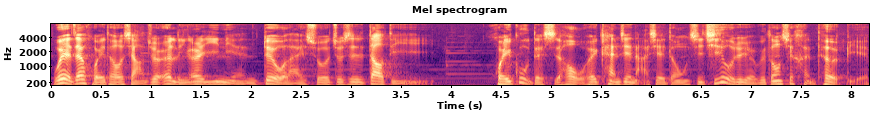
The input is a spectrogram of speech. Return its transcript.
我也在回头想，就二零二一年对我来说，就是到底。回顾的时候，我会看见哪些东西？其实我觉得有个东西很特别，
